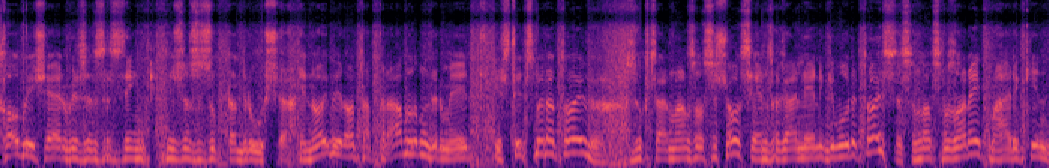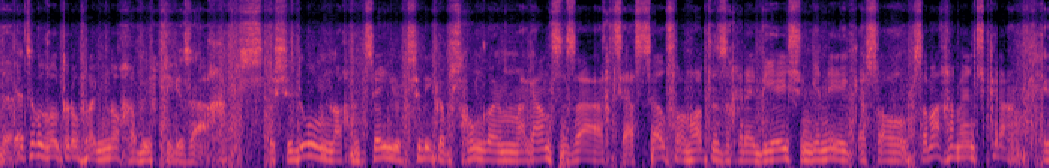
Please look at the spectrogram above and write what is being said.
Kolbische Erwe ist das Ding, nicht dass es sucht an Drusche. In Neubir hat ein Problem damit, ist jetzt mir ein Teufel. Sucht sein Mann, so sie schon sehen, so gar nicht gemurde Teufels. Und lass mal so reden, meine Kinder. Jetzt aber ich auch noch eine wichtige Sache. Ich sehe du, noch mit 10 Uhr zurück aufs Hunger, hat Cellphone, sich Radiation so macht ein Mensch krank. Er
